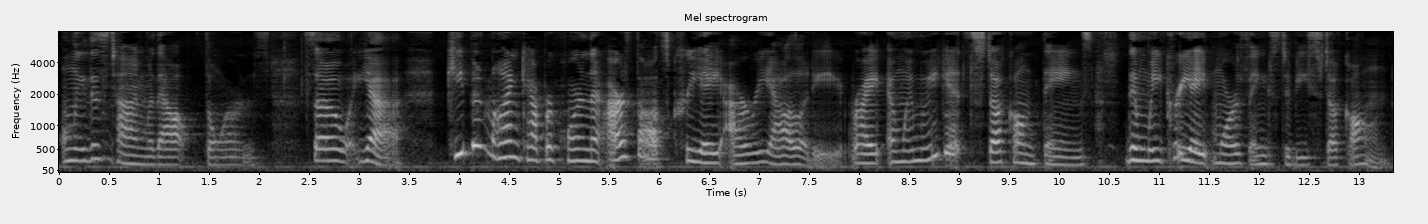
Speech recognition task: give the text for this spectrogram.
only this time without thorns. So, yeah, keep in mind, Capricorn, that our thoughts create our reality, right? And when we get stuck on things, then we create more things to be stuck on,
